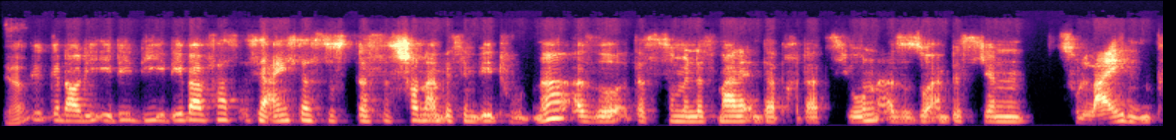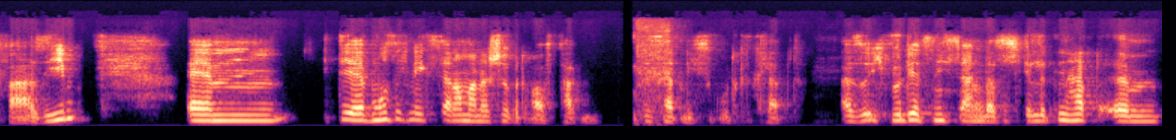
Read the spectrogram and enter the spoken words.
Ja? Genau, die Idee, die Idee beim Fasten ist ja eigentlich, dass, dass es schon ein bisschen wehtut. Ne? Also das ist zumindest meine Interpretation, also so ein bisschen zu leiden quasi. Ähm, der muss ich nächstes Jahr nochmal eine Schippe draufpacken. Das hat nicht so gut geklappt. Also ich würde jetzt nicht sagen, dass ich gelitten habe. Ähm,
